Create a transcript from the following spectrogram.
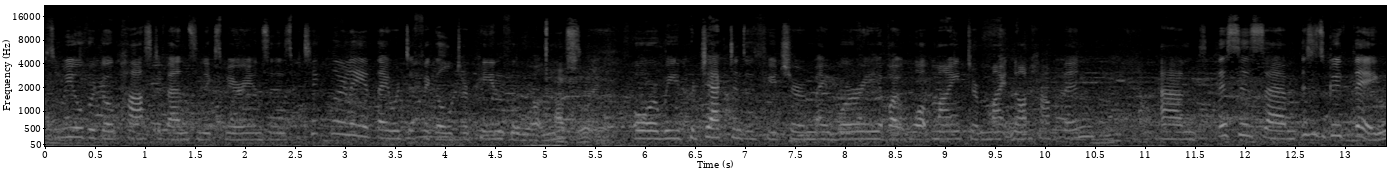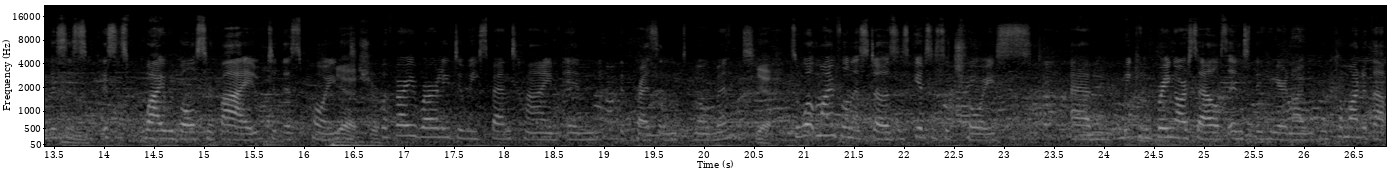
So we overgo past events and experiences, particularly if they were difficult or painful ones. Absolutely. Or we project into the future and may worry about what might or might not happen. And this is um, this is a good thing. This is this is why we've all survived to this point. Yeah, sure. But very rarely do we spend time in the present moment. Yeah. So what mindfulness does is gives us a choice. Um, we can bring ourselves into the here and now. We can come out of that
